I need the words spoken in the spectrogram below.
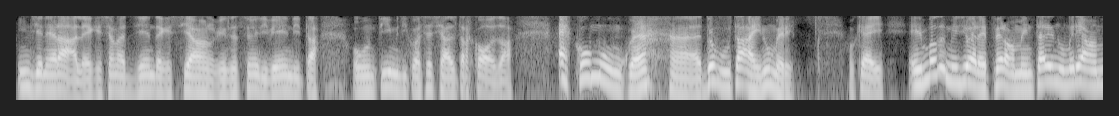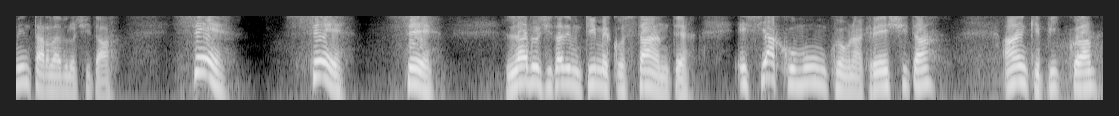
in generale, che sia un'azienda, che sia un'organizzazione di vendita o un team di qualsiasi altra cosa, è comunque eh, dovuta ai numeri. Ok? E il modo migliore per aumentare i numeri è aumentare la velocità. Se, se, se la velocità di un team è costante e si ha comunque una crescita, anche piccola,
